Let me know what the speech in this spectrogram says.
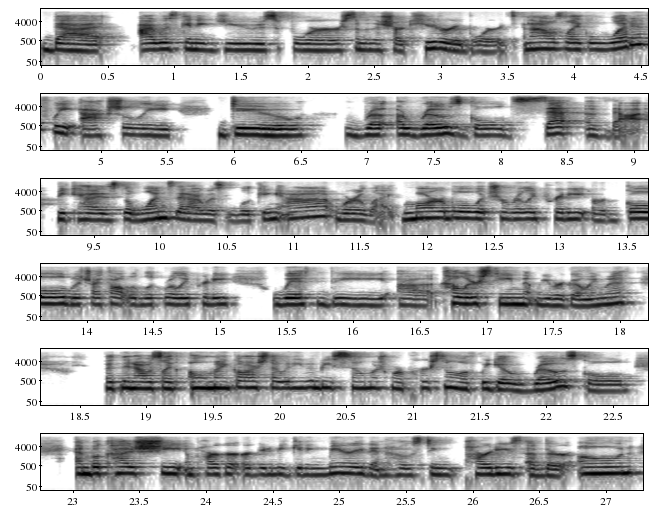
that I was going to use for some of the charcuterie boards. And I was like, what if we actually do a rose gold set of that because the ones that I was looking at were like marble, which are really pretty, or gold, which I thought would look really pretty with the uh, color scheme that we were going with. But then I was like, oh my gosh, that would even be so much more personal if we go rose gold. And because she and Parker are going to be getting married and hosting parties of their own,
